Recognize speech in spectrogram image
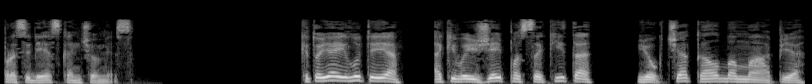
prasidės kančiomis. Kitoje eilutėje akivaizdžiai pasakyta, jog čia kalbama apie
